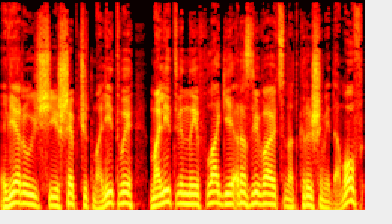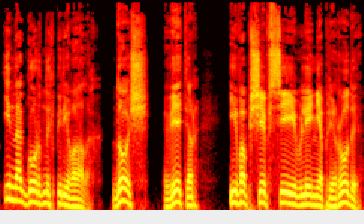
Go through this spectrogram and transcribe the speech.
верующие шепчут молитвы, молитвенные флаги развиваются над крышами домов и на горных перевалах. Дождь, ветер и вообще все явления природы,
